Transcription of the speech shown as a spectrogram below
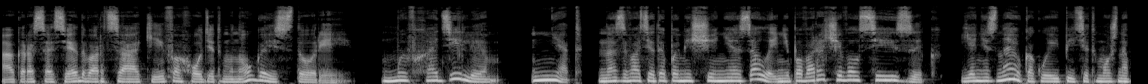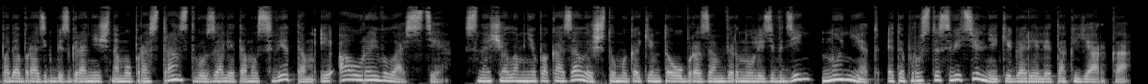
«О красоте дворца Акифа ходит много историй». Мы входили, нет, назвать это помещение залой не поворачивался язык. Я не знаю, какой эпитет можно подобрать к безграничному пространству, залитому светом и аурой власти. Сначала мне показалось, что мы каким-то образом вернулись в день, но нет, это просто светильники горели так ярко.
